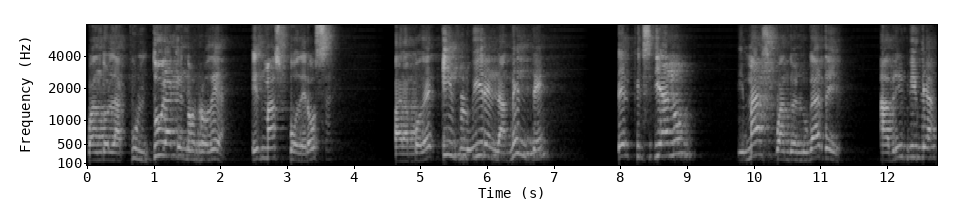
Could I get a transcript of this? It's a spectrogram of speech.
cuando la cultura que nos rodea es más poderosa para poder influir en la mente del cristiano y más cuando en lugar de abrir Biblia,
